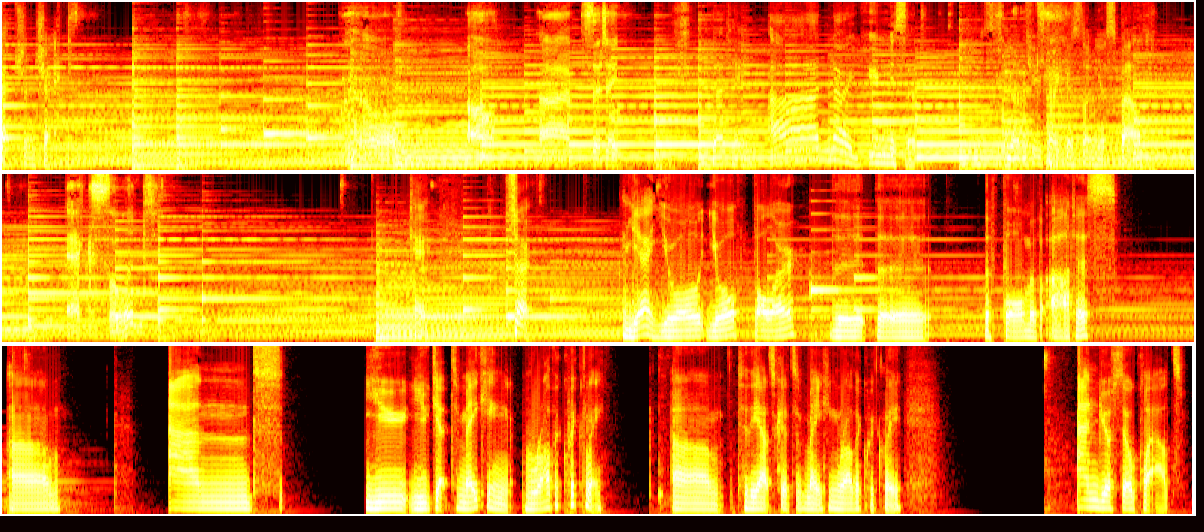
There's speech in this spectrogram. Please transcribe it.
perception check. Oh. Oh. Uh, 13. 13. Uh, no, you miss it. You miss it. You're too focused on your spell. Excellent. Okay. So, yeah, you all you all follow the the the form of artists, um, and you you get to making rather quickly, um, to the outskirts of making rather quickly, and you're still clouds,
